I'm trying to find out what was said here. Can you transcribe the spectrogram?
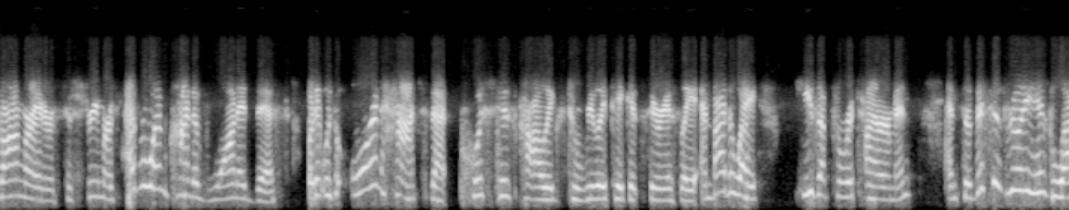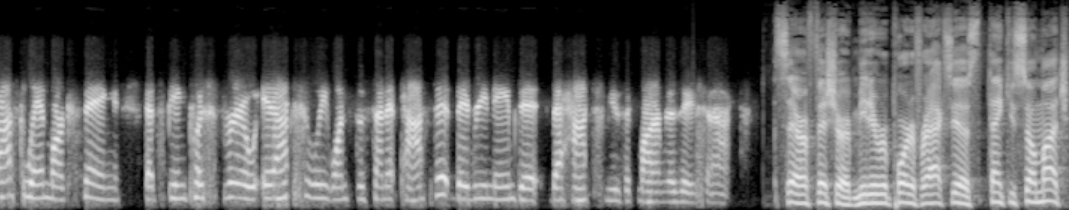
songwriters to streamers. Everyone kind of wanted this, but it was Orrin Hatch that pushed his colleagues to really take it seriously. And by the way, he's up for retirement. And so this is really his last landmark thing that's being pushed through. It actually, once the Senate passed it, they renamed it the Hatch Music Modernization Act. Sara Fischer, media reporter for Axios. Thank you so much.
